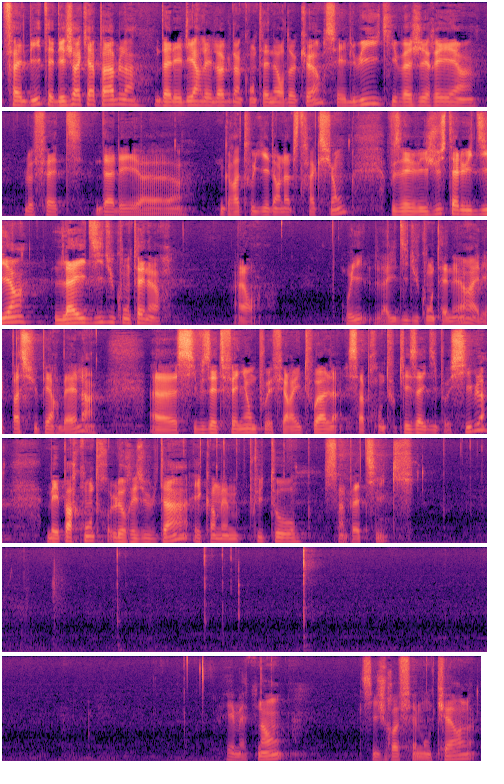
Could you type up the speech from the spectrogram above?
FileBit est déjà capable d'aller lire les logs d'un container Docker. C'est lui qui va gérer hein, le fait d'aller euh, gratouiller dans l'abstraction. Vous avez juste à lui dire l'ID du container. Alors, oui, l'ID du container, elle n'est pas super belle. Euh, si vous êtes feignant, vous pouvez faire étoile, ça prend toutes les ID possibles. Mais par contre, le résultat est quand même plutôt sympathique. Et maintenant, si je refais mon curl,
